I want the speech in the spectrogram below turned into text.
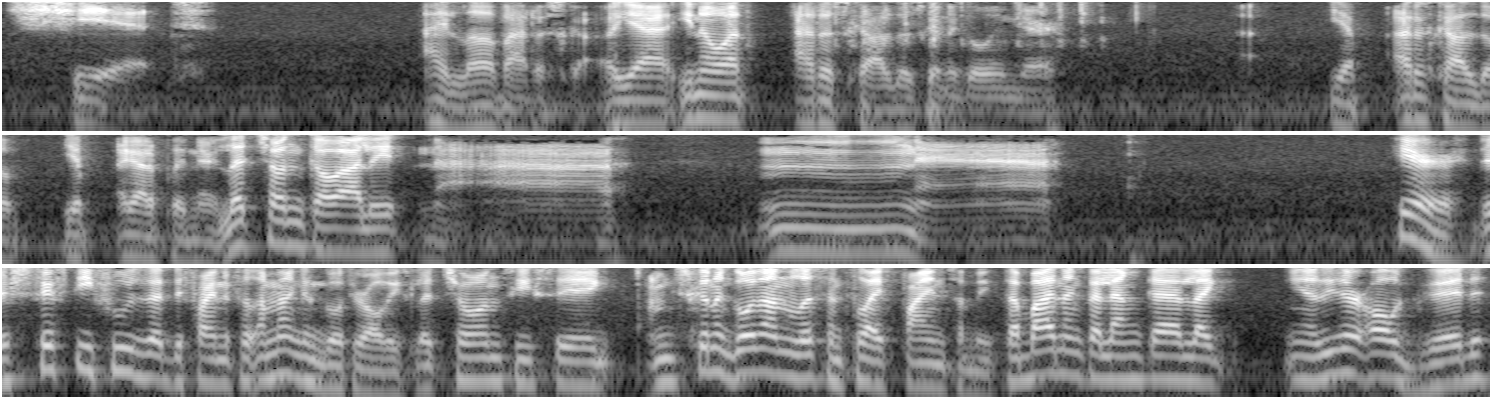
Shit. I love arroz caldo. Yeah, you know what? Arroz caldo is gonna go in there. Yep, arroz. Yep, I gotta put in there. Lechon kawali. Nah. Mm, nah. Here, there's 50 foods that define the Philippines. I'm not gonna go through all these. Lechon, sisig. I'm just gonna go down the list until I find something. Taba ng talangka, like, you know, these are all good.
